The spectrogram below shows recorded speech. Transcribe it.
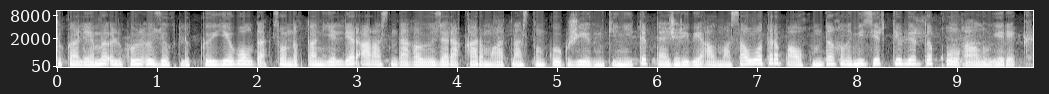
түркі әлемі үлкен өзектілікке ие болды. Сондықтан елдер арасындағы өзара қарым қатынастың көкжиегін кеңейтіп тәжірибе алмаса отырып ауқымды ғылыми зерттеулерді қолға алу керек.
